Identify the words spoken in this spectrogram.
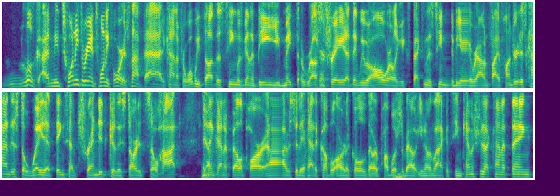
look, I mean, 23 and 24, it's not bad kind of for what we thought this team was going to be. You make the Russ sure. trade. I think we were all were like expecting this team to be around 500. It's kind of just the way that things have trended because they started so hot and yeah. then kind of fell apart. And obviously, they had a couple articles that were published about, you know, lack of team chemistry, that kind of thing.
